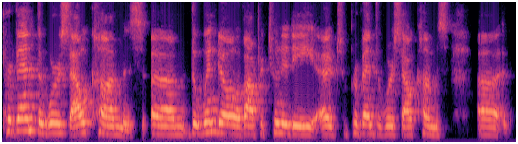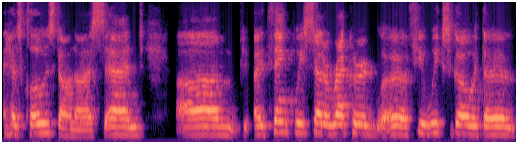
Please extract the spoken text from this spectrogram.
prevent the worst outcomes, um, the window of opportunity uh, to prevent the worst outcomes uh, has closed on us. And um, I think we set a record uh, a few weeks ago at the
